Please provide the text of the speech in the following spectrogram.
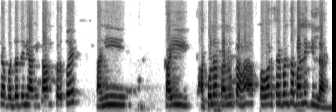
त्या पद्धतीने आम्ही काम करतोय. आणि काही अकोला तालुका हा पवार साहेबांचा बालेकिल्ला आहे.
